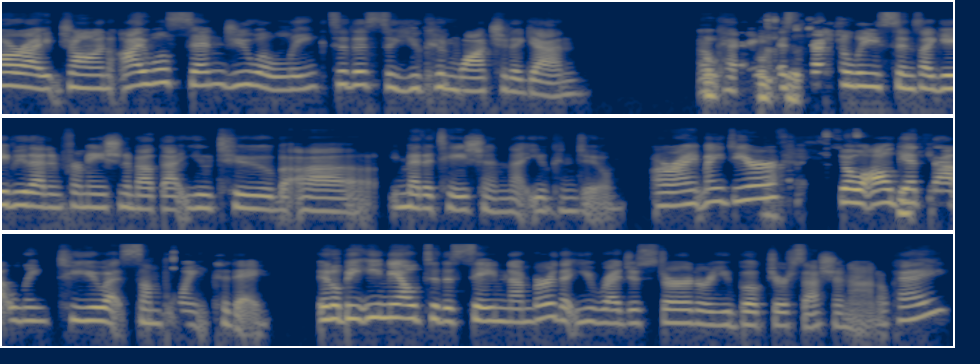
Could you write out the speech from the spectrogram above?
All right, John, I will send you a link to this so you can watch it again. Okay? Oh, okay. Especially since I gave you that information about that YouTube uh meditation that you can do. All right, my dear. So I'll get that link to you at some point today. It'll be emailed to the same number that you registered or you booked your session at. Okay.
